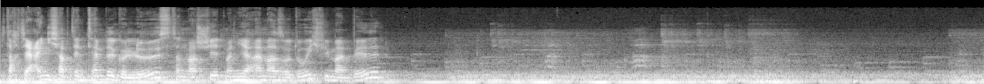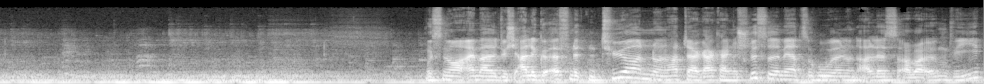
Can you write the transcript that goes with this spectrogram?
Ich dachte ja eigentlich, ich habe den Tempel gelöst. Dann marschiert man hier einmal so durch, wie man will. Muss nur einmal durch alle geöffneten Türen und hat ja gar keine Schlüssel mehr zu holen und alles, aber irgendwie...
